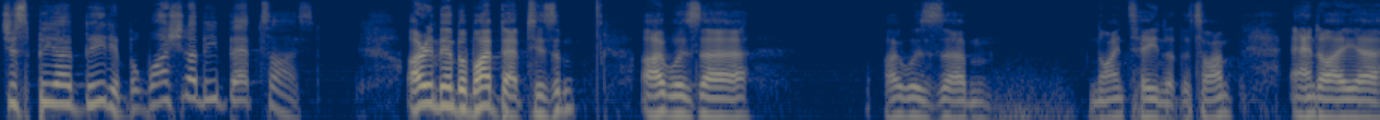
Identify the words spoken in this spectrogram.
just be obedient. But why should I be baptized? I remember my baptism. I was, uh, I was um, 19 at the time, and I uh,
